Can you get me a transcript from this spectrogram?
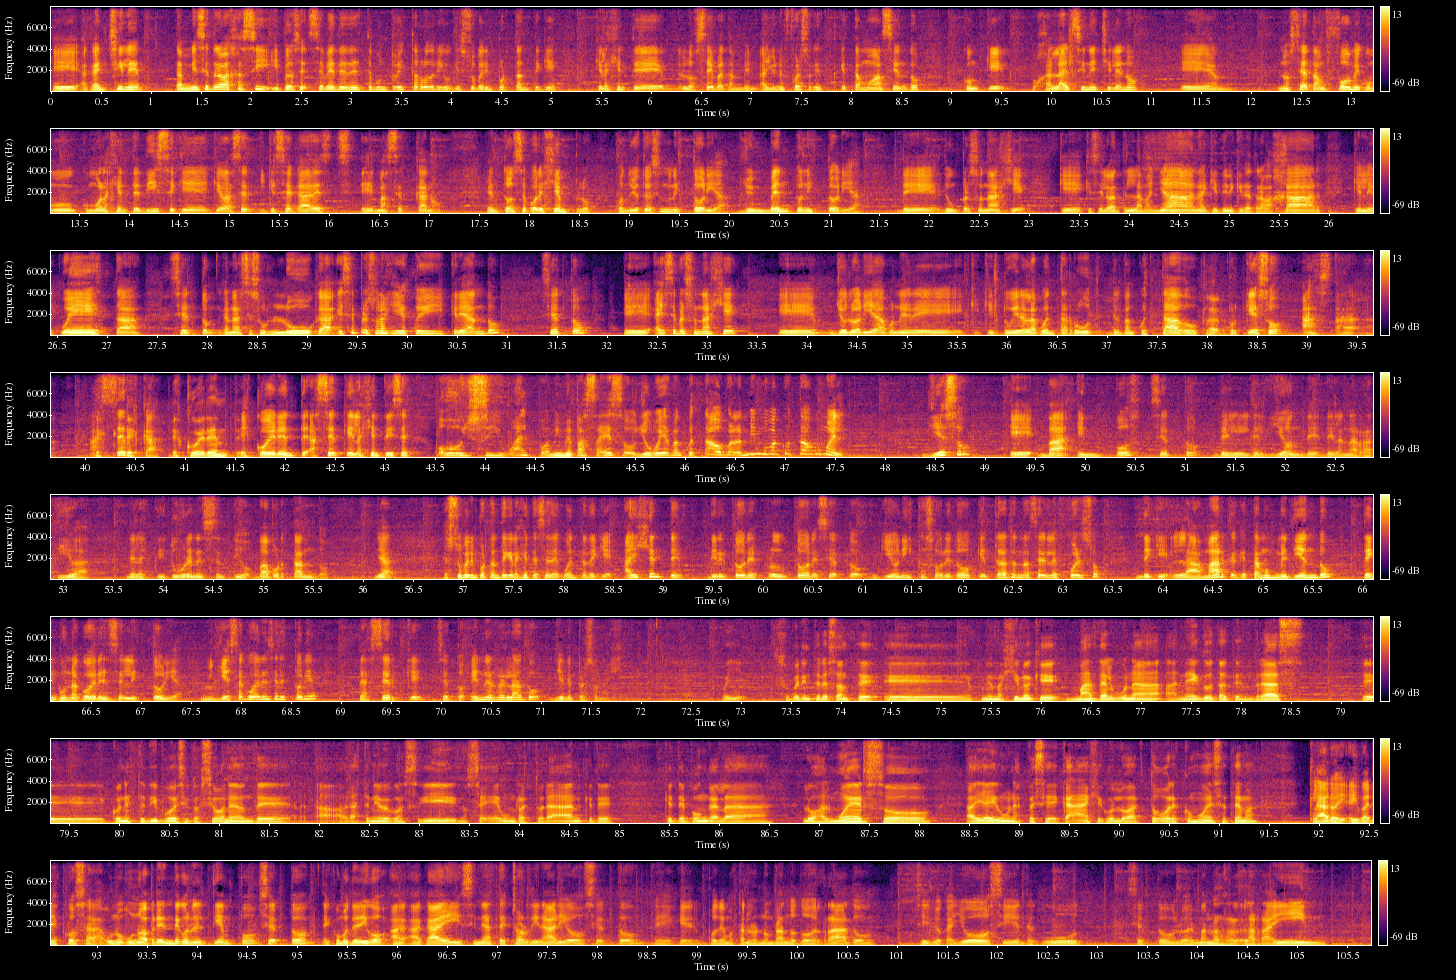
eh, acá en Chile también se trabaja así, y, pero se, se ve desde este punto de vista, Rodrigo, que es súper importante que, que la gente lo sepa también. Hay un esfuerzo que, que estamos haciendo con que ojalá el cine chileno eh, no sea tan fome como, como la gente dice que, que va a ser y que sea cada vez eh, más cercano. Entonces, por ejemplo, cuando yo estoy haciendo una historia, yo invento una historia de, de un personaje que, que se levanta en la mañana, que tiene que ir a trabajar, que le cuesta, ¿cierto? Ganarse sus lucas. Ese personaje que yo estoy creando, ¿cierto? Eh, a ese personaje eh, yo lo haría poner eh, que, que tuviera la cuenta root del Banco Estado, Claro. porque eso as- a- Es- acerca Es coherente. es coherente, acerca y la gente dice, oh, yo soy igual, pues a mí me pasa eso, yo voy al Banco Estado para el mismo Banco Estado como él. Y eso eh, va en pos, ¿cierto?, del, del guion, de, de la narrativa, de la escritura en ese sentido, va aportando, ¿ya? Es súper importante que la gente se dé cuenta de que hay gente, directores, productores, ¿cierto?, guionistas sobre todo, que tratan de hacer el esfuerzo de que la marca que estamos metiendo tenga una coherencia en la historia y Mm. que esa coherencia en la historia te acerque, ¿cierto?, en el relato y en el personaje. Oye, súper interesante. Eh, me imagino que más de alguna anécdota tendrás eh, con este tipo de situaciones donde habrás tenido que conseguir, no sé, un restaurante que te, que te ponga la- los almuerzos. Ahí hay una especie de canje con los actores. ¿Cómo es ese tema? Claro, hay, hay varias cosas. Uno, uno aprende con el tiempo, ¿cierto? Eh, como te digo, acá hay cineastas extraordinarios, ¿cierto? Eh, que podríamos estarlos nombrando todo el rato. Silvio Cayosi, Ender Wood, ¿cierto? Los hermanos Larra- Larraín,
